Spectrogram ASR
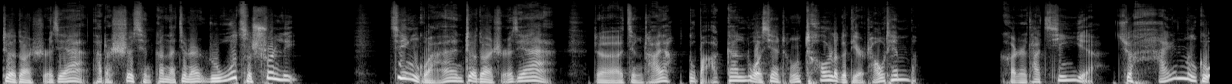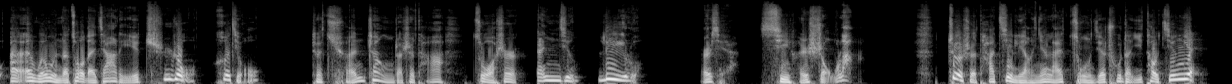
这段时间他的事情干得竟然如此顺利。尽管这段时间这警察呀都把甘洛县城抄了个底儿朝天吧，可是他今夜却还能够安安稳稳地坐在家里吃肉喝酒，这全仗着是他做事干净利落。而且心狠手辣，这是他近两年来总结出的一套经验。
